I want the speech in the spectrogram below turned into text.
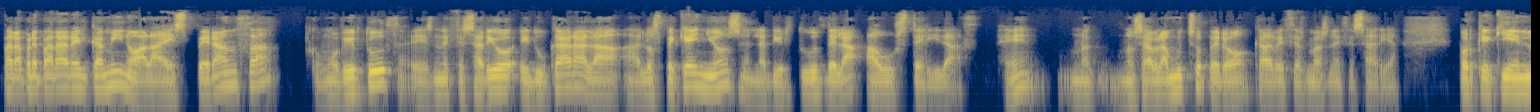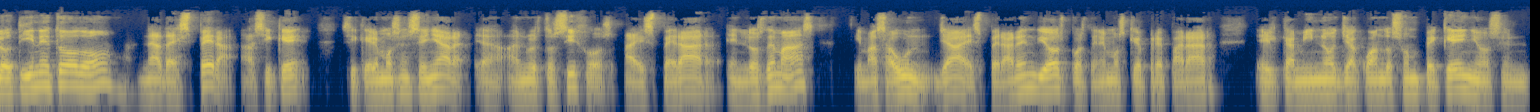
Para preparar el camino a la esperanza, como virtud, es necesario educar a, los pequeños en la virtud de la austeridad. ¿eh? no se habla mucho, pero cada vez es más necesaria. Porque quien lo tiene todo, nada espera. Así que si queremos enseñar a, nuestros hijos a esperar en los demás, y más aún ya esperar en Dios, pues tenemos que preparar el camino ya cuando son pequeños, en,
